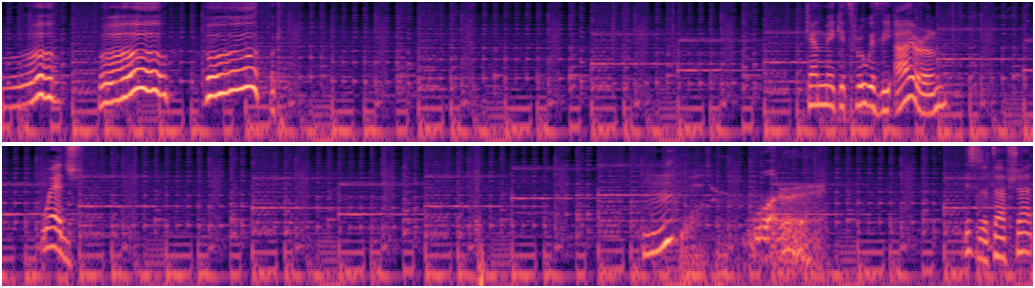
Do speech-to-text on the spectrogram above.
oh, oh, oh. Okay. Can't make it through with the iron. Wedge. Hmm? Water. This is a tough shot.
